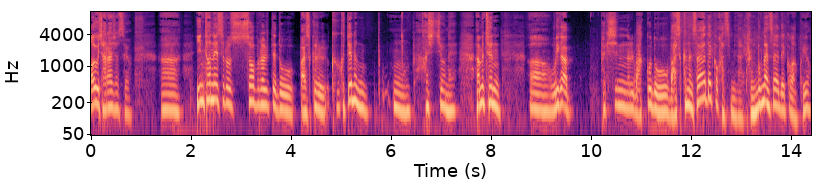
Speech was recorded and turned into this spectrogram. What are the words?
어유 잘하셨어요. 아, 인터넷으로 수업을 할 때도 마스크를, 그, 그때는, 음, 하시죠, 네. 아무튼, 어, 우리가 백신을 맞고도 마스크는 써야 될 것 같습니다. 당분간 써야 될 것 같고요.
